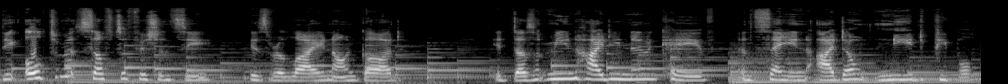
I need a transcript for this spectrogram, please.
The ultimate self-sufficiency is relying on God. It doesn't mean hiding in a cave and saying, I don't need people.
